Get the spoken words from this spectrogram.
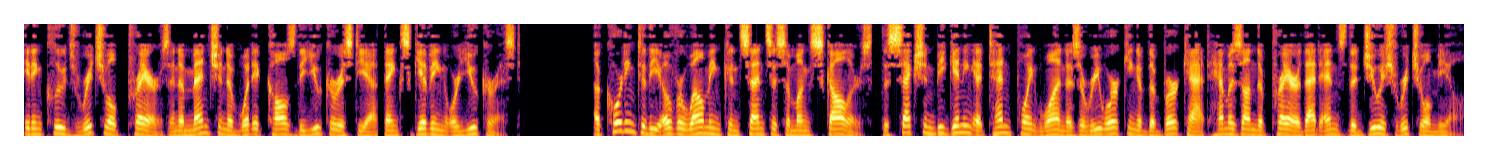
it includes ritual prayers and a mention of what it calls the Eucharistia thanksgiving or Eucharist. According to the overwhelming consensus among scholars, the section beginning at 10.1 is a reworking of the Birkat Hamazon the prayer that ends the Jewish ritual meal.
